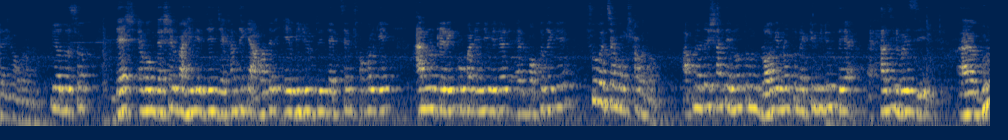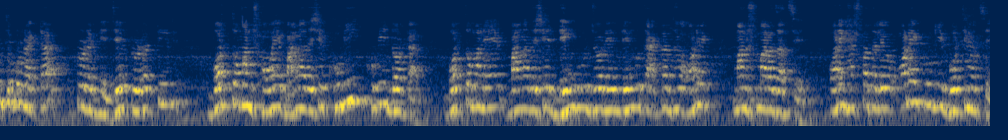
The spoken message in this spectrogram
রহমতুল্লাহি ওয়া বারাকাতুহু। প্রিয় দর্শক, দেশ এবং দেশের বাইরে যে যেখান থেকে আমাদের এই ভিডিওটি দেখছেন, সকলকে আন্নু ট্রেডিং কোম্পানি লিমিটেড এর পক্ষ থেকে শুভেচ্ছা এবং স্বাগতম। আপনাদের সাথে নতুন ব্লগে নতুন একটি ভিডিওতে হাজির হয়েছি গুরুত্বপূর্ণ একটা প্রোডাক্ট নিয়ে। যে প্রোডাক্টটির বর্তমান সময়ে বাংলাদেশে খুবই খুবই দরকার। বর্তমানে বাংলাদেশে ডেঙ্গু জ্বরে, ডেঙ্গুতে আক্রান্ত হয়ে অনেক মানুষ মারা যাচ্ছে। অনেক হাসপাতালে অনেক রুগী ভর্তি হচ্ছে।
